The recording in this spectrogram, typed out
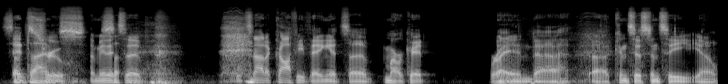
sometimes, it's true. I mean it's a it's not a coffee thing it's a market. Right. and uh, uh, consistency you know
